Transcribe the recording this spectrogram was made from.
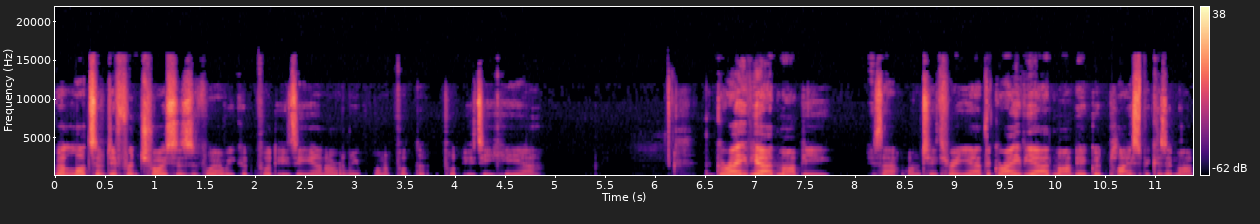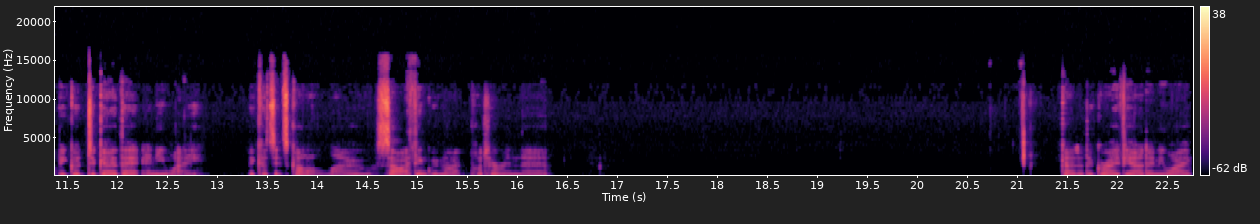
we've got lots of different choices of where we could put Izzie. I don't really want to put the put Izzie here. The graveyard might be. Is that one, two, three? Yeah, the graveyard might be a good place because it might be good to go there anyway, because it's got a low. So I think we might put her in there. go to the graveyard anyway.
